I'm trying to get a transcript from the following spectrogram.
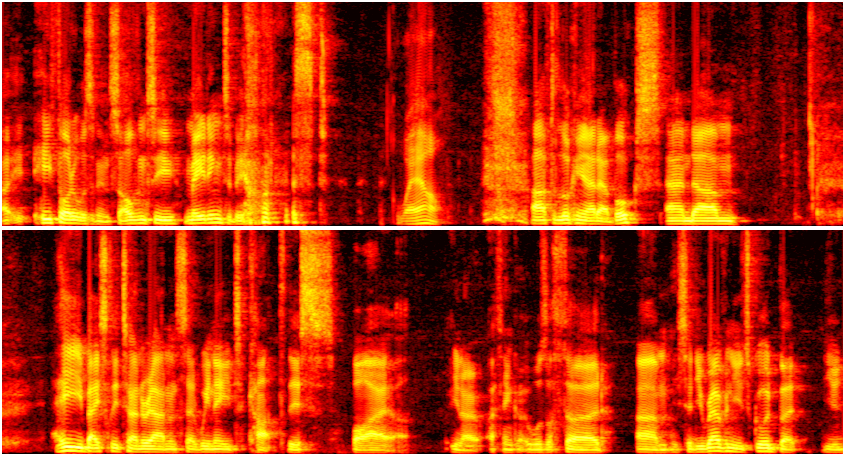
I, he thought it was an insolvency meeting, to be honest. Wow. After looking at our books, and um, he basically turned around and said, "We need to cut this by, uh, you know, I think it was a third. Um, he said, "Your revenue's good, but you,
